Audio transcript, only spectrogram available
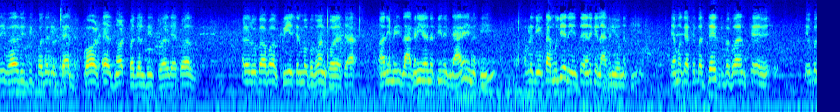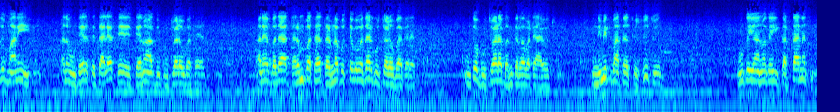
The world is the puzzle itself. God has not puzzled this world at all. અરે લોકો આમાં ક્રિએશનમાં ભગવાન ખોળે છે. આની મેં લાગણીઓ નથી ને જ્ઞાને નથી. આપણે દેવતા મૂલીએ નહીં, તો એને કઈ લાગણીઓ નથી. એમાં કહે છે બધે જ ભગવાન છે. એવું બધું માની અને ઉધેર ચાલ્યા છે તેનો આ ગૂંચવાડો ઊભા થયા અને બધા ધર્મ પાછા ધર્મના પુસ્તકો વધારે ગૂંચવાડો ઊભા કરે છે. હું તો ગૂંચવાડા બંધ કરવા માટે આવ્યો છું. હું નિમિત્ત માત્ર છું. શું છું? હું કઈ આનો કઈ કરતા નથી.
